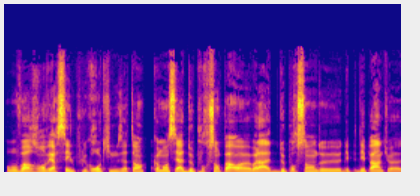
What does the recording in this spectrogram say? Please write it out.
pour pouvoir renverser le plus gros qui nous attend. Commencer à 2% par, euh, voilà, 2% d'épargne, tu vois,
